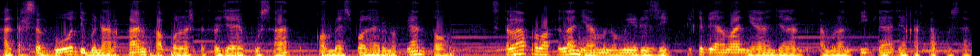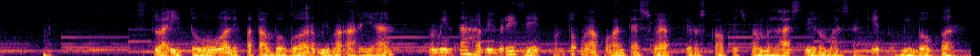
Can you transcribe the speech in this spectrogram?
Hal tersebut dibenarkan Kapolres Metro Jaya Pusat, Kombes Pol Heru Novianto, setelah perwakilannya menemui Rizik di kediamannya Jalan Pertamburan 3, Jakarta Pusat. Setelah itu, Wali Kota Bogor Bima Arya meminta Habib Rizik untuk melakukan tes swab virus COVID-19 di Rumah Sakit Umi Bogor.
